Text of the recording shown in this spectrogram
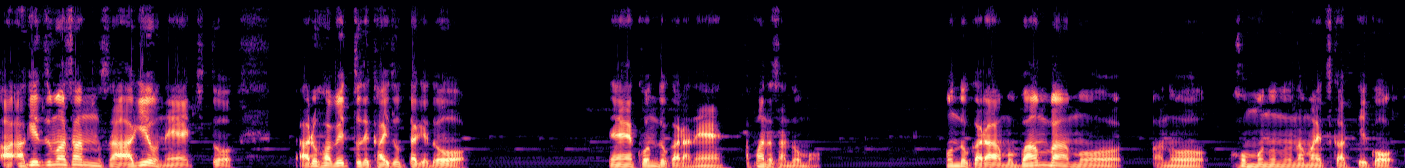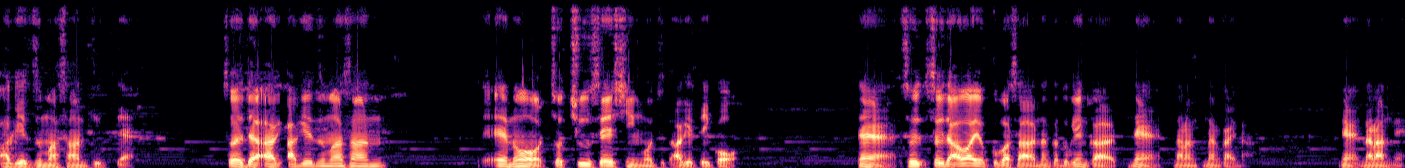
あ、あげずまさんのさ、あげをね、ちょっと、アルファベットで書いとったけど、ね、今度からね、パンダさんどうも。今度からもうバンバンもう、あの、本物の名前使っていこう。あげずまさんって言って。それであ、あげずまさんへの、ちょ、忠誠心をちょっと上げていこう。ねえ、それ、それであわよくばさ、なんかどげんか、ねえ、ならん、なんかいな。ねえ、ならんね。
